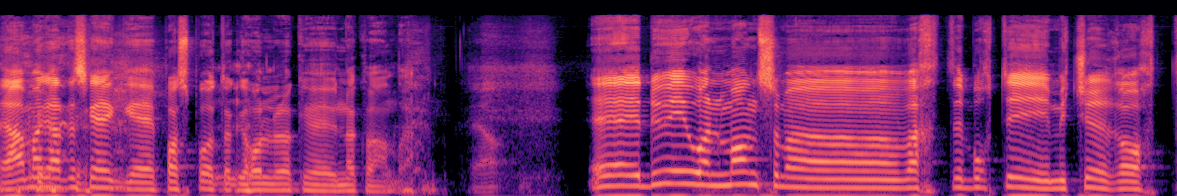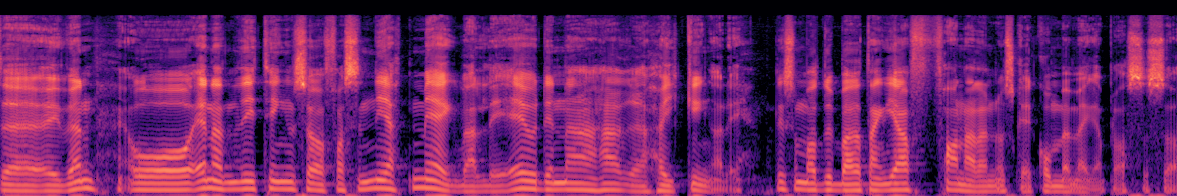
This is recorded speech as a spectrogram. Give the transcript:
Ja, men greit, det skal jeg passe på at dere holder dere unna hverandre. Ja. Eh, Du er jo en mann som har vært borti mye rart, Øyvind. Og en av de tingene som har fascinert meg veldig, er jo denne her haikinga di. Liksom at du bare tenker ja, faen heller, nå skal jeg komme meg en plass, og så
